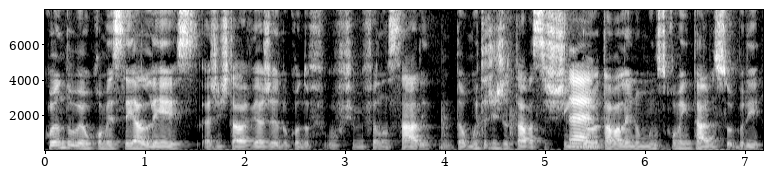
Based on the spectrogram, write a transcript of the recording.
quando eu comecei a ler, a gente tava viajando quando o filme foi lançado, então muita gente já tava assistindo, É. eu tava lendo muitos comentários sobre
